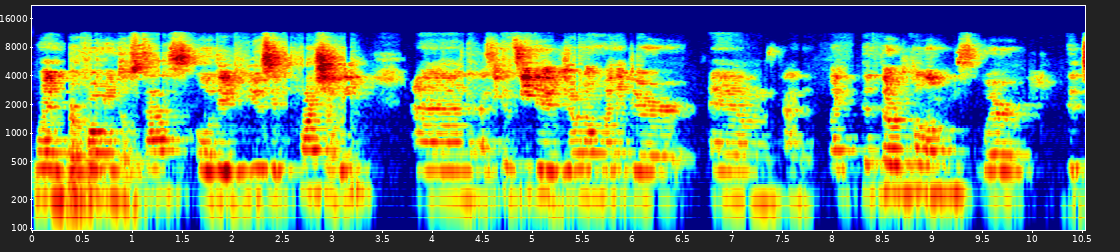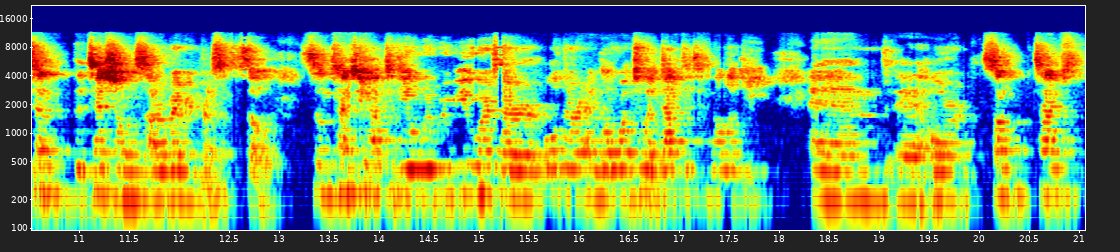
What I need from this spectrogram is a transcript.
when performing those tasks, or they use it partially. And as you can see, the journal manager um, and like the third column is where the, ten the tensions are very present. So sometimes you have to deal with reviewers that are older and don't want to adapt the technology and uh, or sometimes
